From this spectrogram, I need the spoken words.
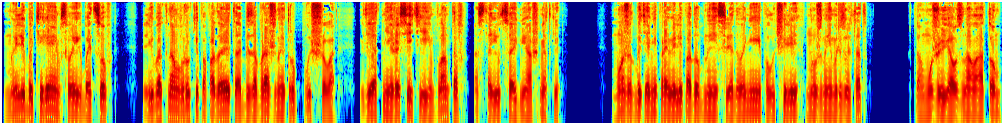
мы либо теряем своих бойцов, либо к нам в руки попадает обезображенный труп высшего, где от нейросети и имплантов остаются одни ошметки. Может быть, они провели подобные исследования и получили нужный им результат? К тому же я узнала о том,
